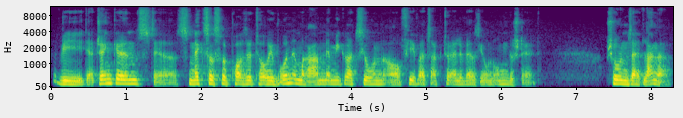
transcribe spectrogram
wie der Jenkins, das Nexus Repository wurden im Rahmen der Migration auf jeweils aktuelle Versionen umgestellt. Schon seit langer,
